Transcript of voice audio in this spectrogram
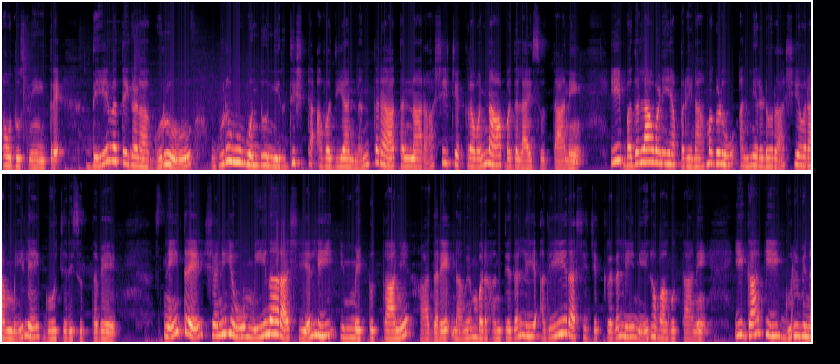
ಹೌದು ಸ್ನೇಹಿತರೆ ದೇವತೆಗಳ ಗುರು, ಗುರುವು ಒಂದು ನಿರ್ದಿಷ್ಟ ಅವಧಿಯ ನಂತರ ತನ್ನ ರಾಶಿ ಚಕ್ರವನ್ನು ಬದಲಾಯಿಸುತ್ತಾನೆ. ಈ ಬದಲಾವಣೆಯ ಪರಿಣಾಮಗಳು ಹನ್ನೆರಡು ರಾಶಿಯವರ ಮೇಲೆ ಗೋಚರಿಸುತ್ತವೆ. ಸ್ನೇಹಿತರೆ, ಶನಿಯು ಮೀನ ರಾಶಿಯಲ್ಲಿ ಹಿಮ್ಮೆಟ್ಟುತ್ತಾನೆ, ಆದರೆ ನವೆಂಬರ್ ಅಂತ್ಯದಲ್ಲಿ ಅದೇ ರಾಶಿ ಚಕ್ರದಲ್ಲಿ ನೇರವಾಗುತ್ತಾನೆ. ಹೀಗಾಗಿ ಗುರುವಿನ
